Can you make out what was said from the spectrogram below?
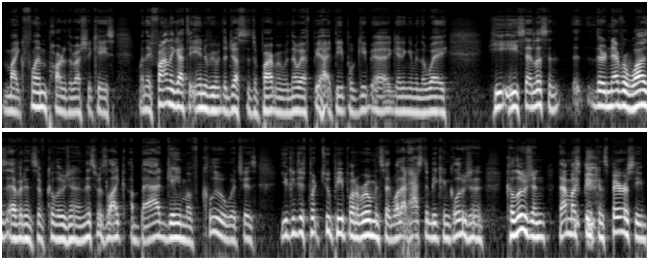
Mike Flynn part of the Russia case, when they finally got to interview with the Justice Department with no FBI people keep uh, getting him in the way, he, he said, listen, there never was evidence of collusion. And this was like a bad game of clue, which is you can just put two people in a room and said, well, that has to be conclusion, collusion. That must be a conspiracy.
